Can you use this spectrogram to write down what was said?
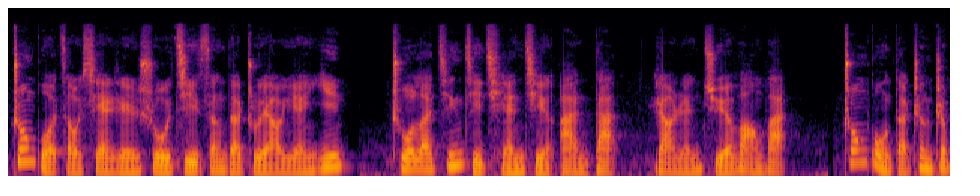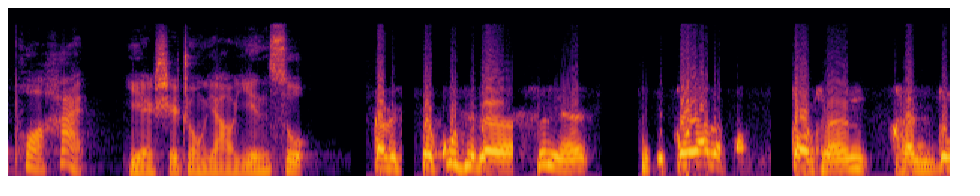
中国走线人数激增的主要原因，除了经济前景暗淡让人绝望外，中共的政治迫害也是重要因素。但是在过去的十年。高压的方式造成很多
